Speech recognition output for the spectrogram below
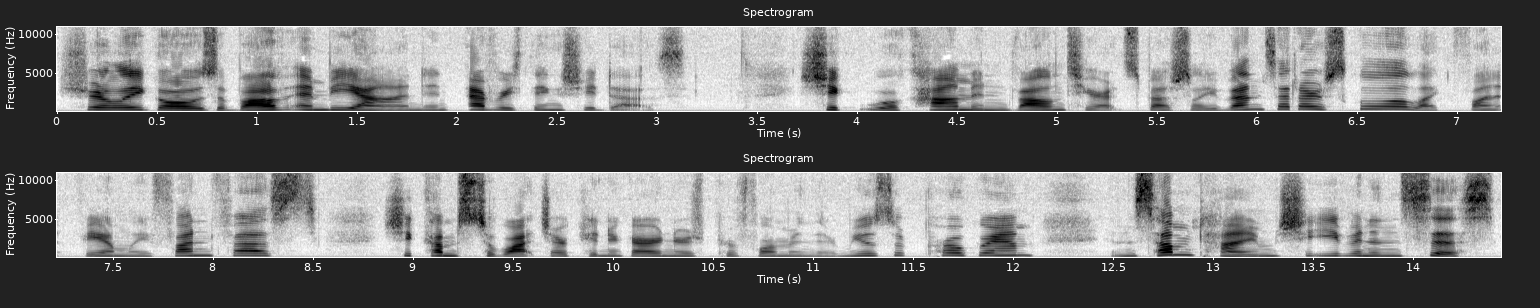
Shirley goes above and beyond in everything she does. She will come and volunteer at special events at our school, like fun, Family Fun Fest. She comes to watch our kindergartners perform in their music program, and sometimes she even insists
